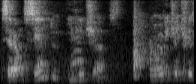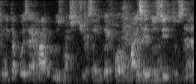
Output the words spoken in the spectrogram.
serão 120 anos. Provavelmente a gente fez muita coisa errada, porque os nossos dias ainda foram mais reduzidos, né?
